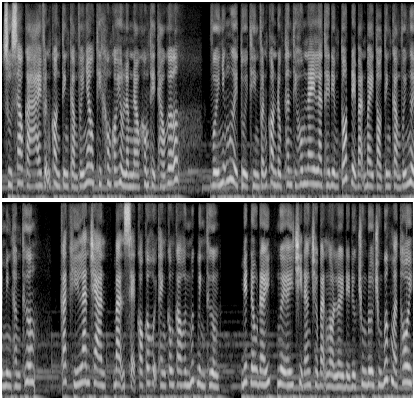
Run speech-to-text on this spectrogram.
Dù sao cả hai vẫn còn tình cảm với nhau thì không có hiểu lầm nào không thể tháo gỡ. Với những người tuổi thìn vẫn còn độc thân thì hôm nay là thời điểm tốt để bạn bày tỏ tình cảm với người mình thầm thương. Cát khí lan tràn, bạn sẽ có cơ hội thành công cao hơn mức bình thường. Biết đâu đấy, người ấy chỉ đang chờ bạn ngỏ lời để được chung đôi chung bước mà thôi.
